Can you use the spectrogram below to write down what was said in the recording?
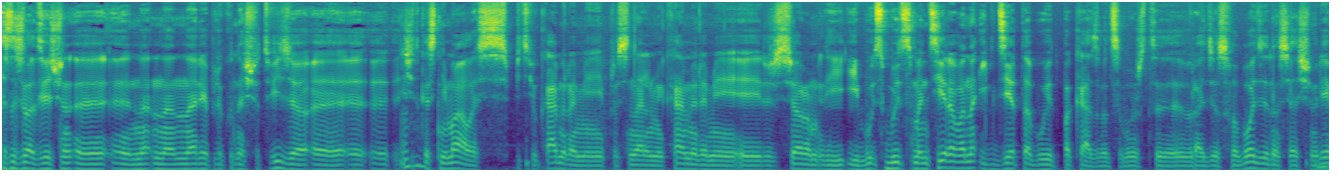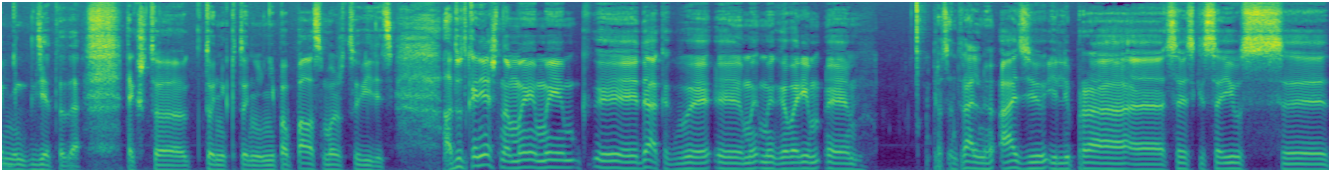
Я сначала отвечу э, э, на, на, на реплику насчет видео. Э, э, э читка снималась пятью камерами, и профессиональными камерами, и режиссером, и, и будет, смонтировано, и где-то будет показываться, может, э, в Радио Свободе на настоящем времени, где-то, да. Так что кто никто не, не попал, сможет увидеть. А тут, конечно, мы, мы э, да, как бы э, мы, мы говорим... Э, про Центральную Азию или про э, Советский Союз э,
